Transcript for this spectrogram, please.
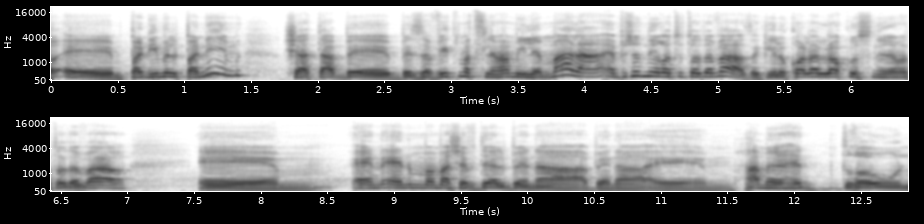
אה, פנים אל פנים כשאתה בזווית מצלמה מלמעלה הם פשוט נראות אותו דבר זה כאילו כל הלוקוס נראים אותו דבר. אה, אין אין ממש הבדל בין ה... בין ההמרהד drone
